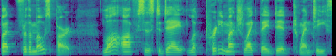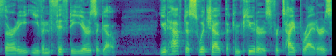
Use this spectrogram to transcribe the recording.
But for the most part, law offices today look pretty much like they did 20, 30, even 50 years ago you'd have to switch out the computers for typewriters,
